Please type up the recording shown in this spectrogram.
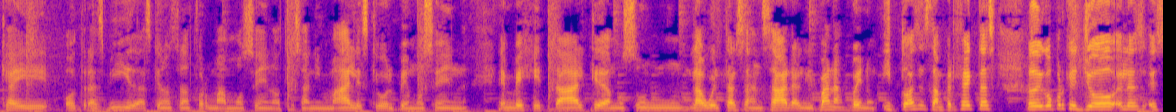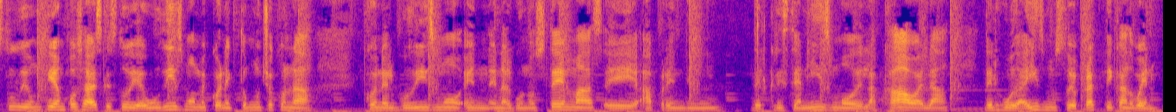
que hay otras vidas, que nos transformamos en otros animales, que volvemos en, vegetal, que damos la vuelta al sansara, al nirvana, bueno, y todas están perfectas. Lo digo porque yo estudié un tiempo, sabes que estudié budismo, me conecto mucho con la con el budismo en, algunos temas, eh, aprendí del cristianismo, de la cábala, del judaísmo, estuve practicando. Bueno,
